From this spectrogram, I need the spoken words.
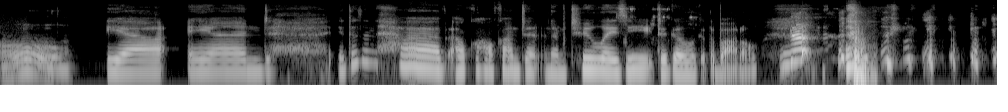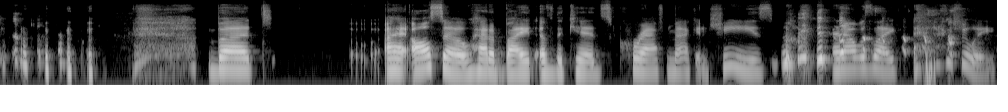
Oh. Yeah, and it doesn't have alcohol content and I'm too lazy to go look at the bottle. but I also had a bite of the kids' Kraft mac and cheese, and I was like, actually,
